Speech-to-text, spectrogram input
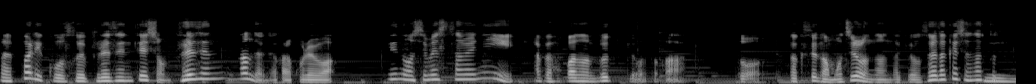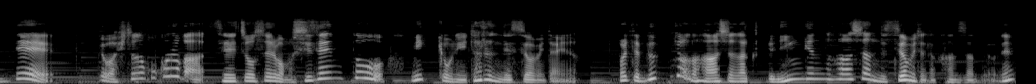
う。やっぱりこうそういうプレゼンテーション、プレゼンなんだよね、だからこれは。っていうのを示すために、やっぱり他の仏教とか、と比較するのはもちろんなんだけど、それだけじゃなくて、要は人の心が成長すればもう自然と密教に至るんですよ、みたいな。これって仏教の話じゃなくて人間の話なんですよ、みたいな感じなんだよね。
